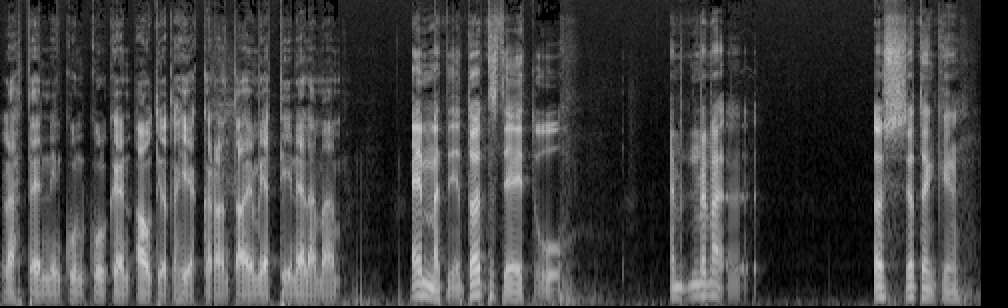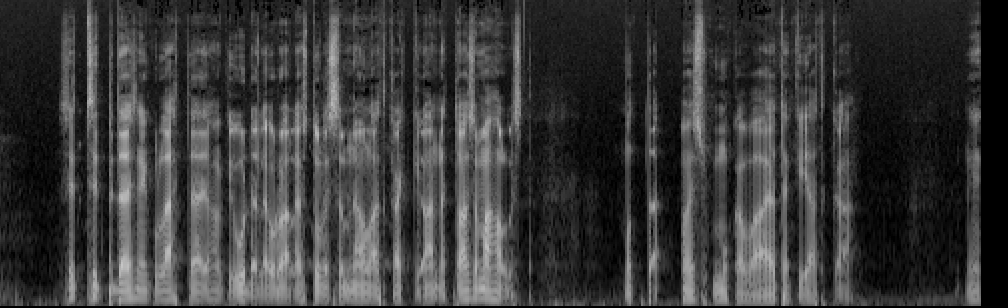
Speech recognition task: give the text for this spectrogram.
lähteä niin kun kulkeen autiota hiekkarantaa ja miettiin elämää? En mä tiedä, toivottavasti ei tuu. En, mä, mä, jos jotenkin, sitten sit pitäisi niinku lähteä johonkin uudelle uralle, jos tulisi sellainen olo, että kaikki on annettu. On se mahdollista. Mutta olisi mukavaa jotenkin jatkaa niin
